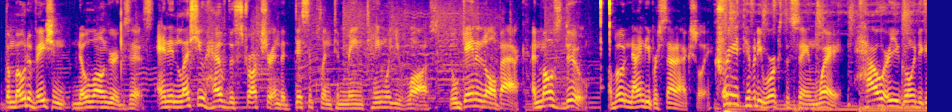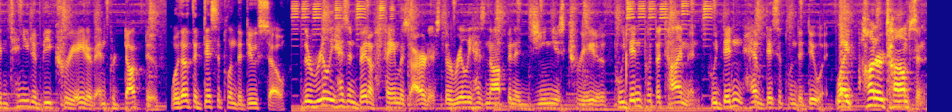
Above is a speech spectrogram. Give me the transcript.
the motivation no longer exists. And unless you have the structure and the discipline to maintain what you've lost, you'll gain it all back. And most do. About 90% actually. Creativity works the same way. How are you going to continue to be creative and productive without the discipline to do so? There really hasn't been a famous artist. There really has not been a genius creative who didn't put the time in, who didn't have discipline to do it. Like Hunter Thompson,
